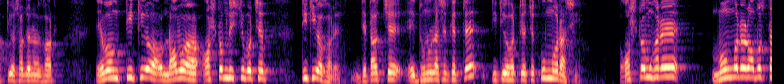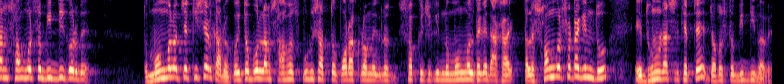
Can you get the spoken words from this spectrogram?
আত্মীয় স্বজনের ঘর এবং তৃতীয়, নব, অষ্টম দৃষ্টি পড়ছে তৃতীয় ঘরে, যেটা হচ্ছে এই ধনুরাশির ক্ষেত্রে তৃতীয় ঘরটি হচ্ছে কুম্ভ রাশি। তো অষ্টম ঘরে মঙ্গলের অবস্থান সংঘর্ষ বৃদ্ধি করবে। তো মঙ্গল হচ্ছে কিসের কারক? ওই তো বললাম, সাহস, পুরুষার্থ, পরাক্রম, এগুলো সব কিছু কিন্তু মঙ্গল থেকে দেখায়। তাহলে সংঘর্ষটা কিন্তু এই ধনুরাশির ক্ষেত্রে যথেষ্ট বৃদ্ধি পাবে।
